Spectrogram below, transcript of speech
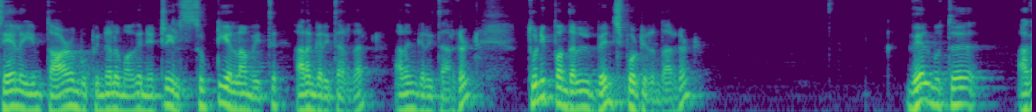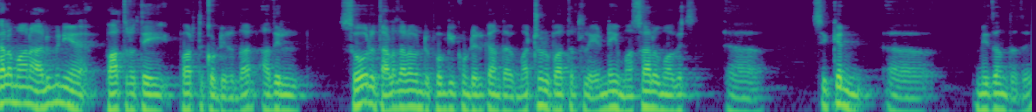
சேலையும் தாழம்பு பின்னலுமாக நெற்றியில் சுட்டியெல்லாம் வைத்து அலங்கரித்தார்கள் அலங்கரித்தார்கள். துணிப்பந்தலில் பெஞ்ச் போட்டிருந்தார்கள். வேல்முத்து அகலமான அலுமினிய பாத்திரத்தை பார்த்து கொண்டிருந்தான். அதில் சோறு தளதளவென்று பொங்கிக் கொண்டிருக்க அந்த மற்றொரு பாத்திரத்தில் எண்ணெய் மசாலுமாக சிக்கன் மிதந்தது.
